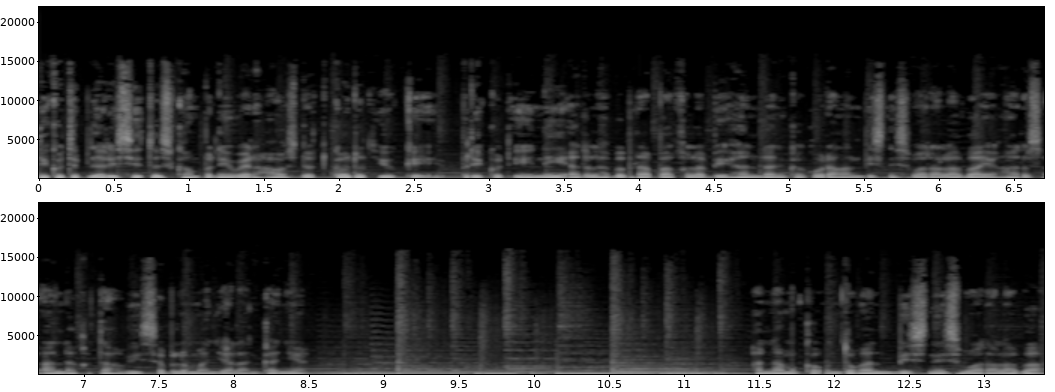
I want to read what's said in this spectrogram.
Dikutip dari situs companywarehouse.co.uk, berikut ini adalah beberapa kelebihan dan kekurangan bisnis waralaba yang harus Anda ketahui sebelum menjalankannya. 6 keuntungan bisnis waralaba.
